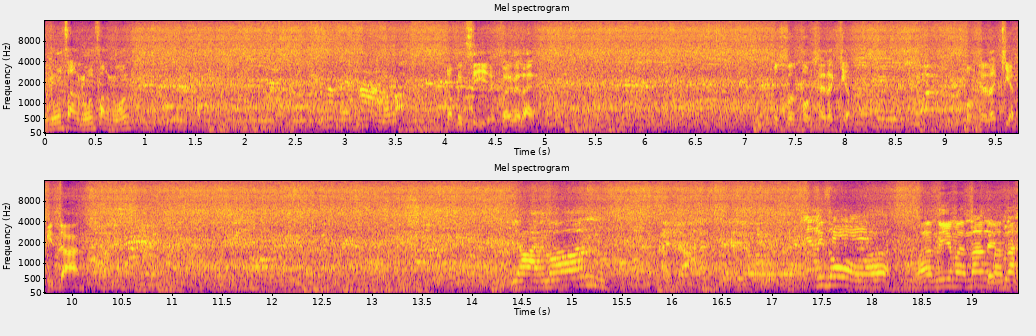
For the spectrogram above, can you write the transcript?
งนู้นฝั่งนู้นฝั่งนู้นเราเป็นสี่ไม่เป็นไรทุกคนผมใช้ตะเกียบ ผมใช้ตะเกียบผิดด้านอย่างนั้นพี่โน่อะวันนี้มานั่งมานั่ง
